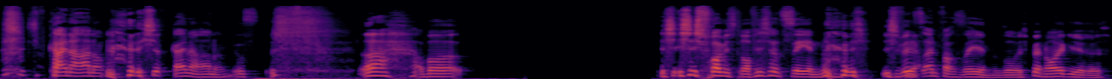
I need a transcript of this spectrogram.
ich habe keine Ahnung. Ich habe keine Ahnung. Das, ah, aber ich, ich, ich freue mich drauf. Ich will es sehen. Ich, ich will es ja. einfach sehen. So, ich bin neugierig.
